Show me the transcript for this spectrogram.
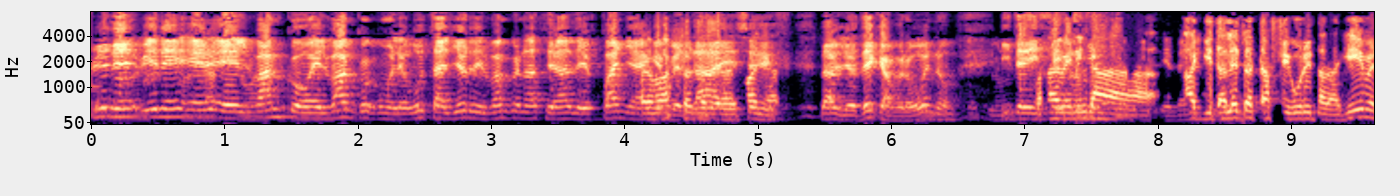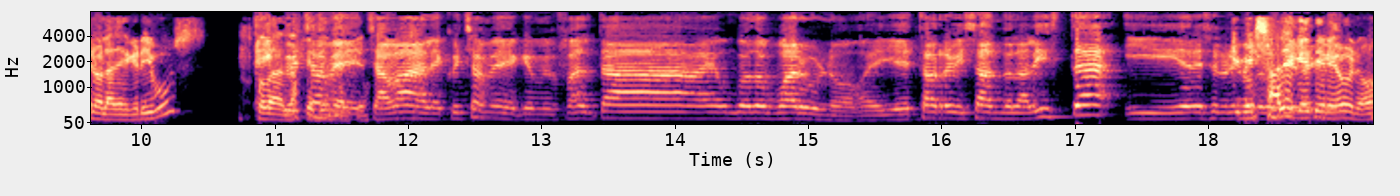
Viene, viene, viene el, el banco, el banco, como le gusta al Jordi, el Banco Nacional de España, El que en verdad de es eh, la biblioteca, pero bueno. Y te dice, Van a venir a, a quitarle todas estas figuritas de aquí, menos la del Gribus. Todas las que tiene Escúchame, chaval, escúchame, que me falta un God of War 1 y he estado revisando la lista y eres el único Y me sale que tiene aquí. uno.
